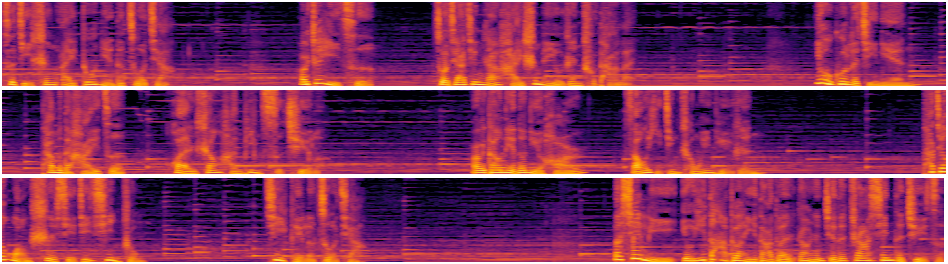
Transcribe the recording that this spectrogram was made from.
自己深爱多年的作家，而这一次，作家竟然还是没有认出她来。又过了几年，他们的孩子患伤寒病死去了。而当年的女孩早已经成为女人。她将往事写进信中，寄给了作家。那信里有一大段一大段让人觉得扎心的句子。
